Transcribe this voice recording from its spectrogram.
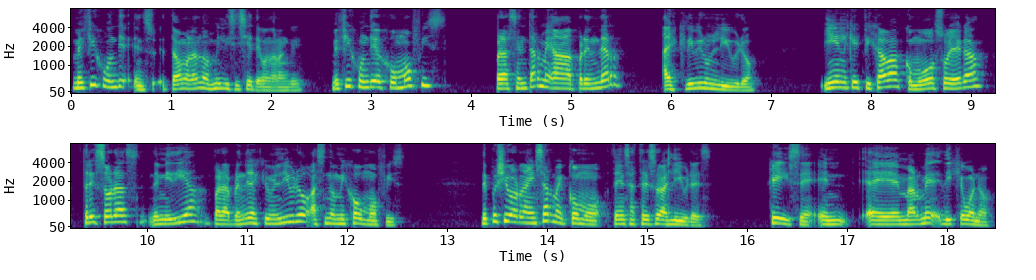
Me fijo un día, en estábamos hablando de 2017 cuando arranqué. Me fijo un día de home office para sentarme a aprender a escribir un libro. Y en el que fijaba, como vos hoy acá, tres horas de mi día para aprender a escribir un libro haciendo mi home office. Después llego a organizarme cómo tener esas tres horas libres. ¿Qué hice? En, eh, me dije, bueno,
